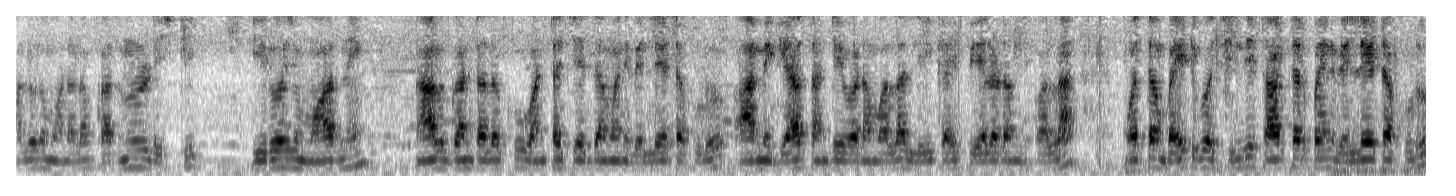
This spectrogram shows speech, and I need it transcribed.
ఆలూరు మండలం కర్నూలు డిస్టిక్. ఈరోజు మార్నింగ్ నాలుగు గంటలకు వంట చేద్దామని వెళ్ళేటప్పుడు ఆమె గ్యాస్ అంటివ్వడం వల్ల లీక్ అయి పేలడం వల్ల మొత్తం బయటకు వచ్చింది. ట్రాక్టర్ పైన వెళ్ళేటప్పుడు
